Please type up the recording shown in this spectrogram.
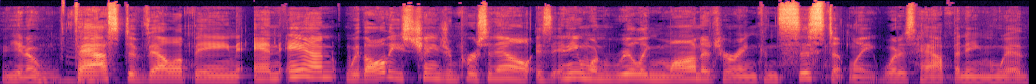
you know, fast developing, and and with all these change in personnel, is anyone really monitoring consistently what is happening with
